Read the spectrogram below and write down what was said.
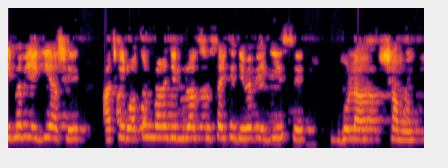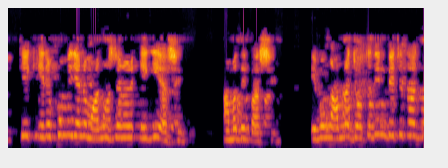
এইভাবে এগিয়ে আসে আজকে রতন ব্যানার্জি রুরাল সোসাইটি যেভাবে এগিয়ে এসছে ভোলা সাময়িক ঠিক এরকমই যেন মানুষ যেন এগিয়ে আসে আমাদের পাশে। এবং আমরা যতদিন বেঁচে থাকব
